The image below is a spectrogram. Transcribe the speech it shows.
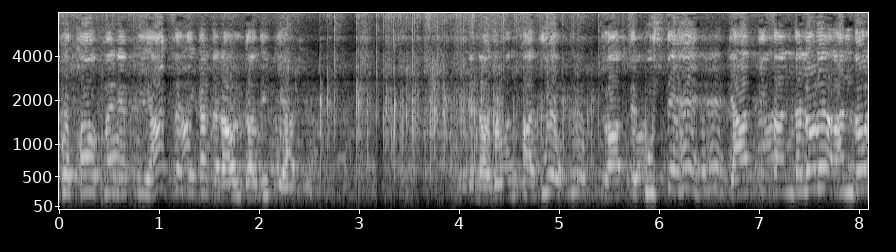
को खौफ मैंने अपनी आँख से देखा था, राहुल गांधी की आँख में। मेरे नौजवान साथियों, जो आपसे पूछते हैं कि आप किस आंदोलन आंदोलन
